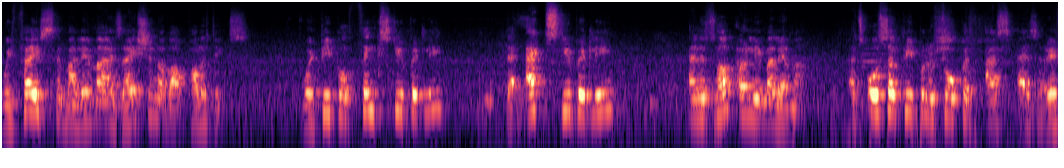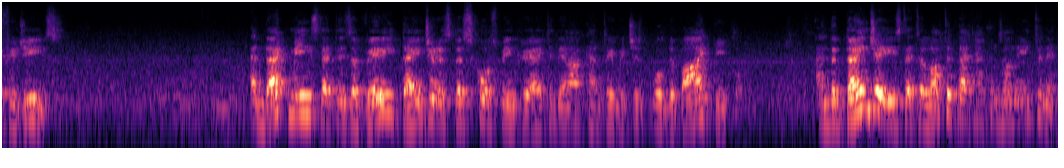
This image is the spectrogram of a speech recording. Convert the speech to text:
We face the Malemaization of our politics, where people think stupidly, they act stupidly, and it's not only Malema, it's also people who talk with us as refugees. And that means that there's a very dangerous discourse being created in our country which is, will divide people. And the danger is that a lot of that happens on the internet.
